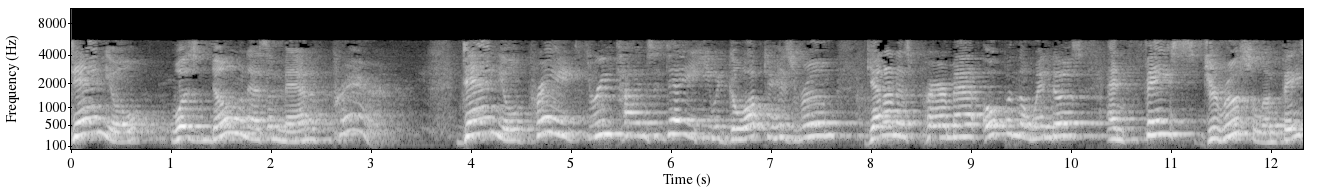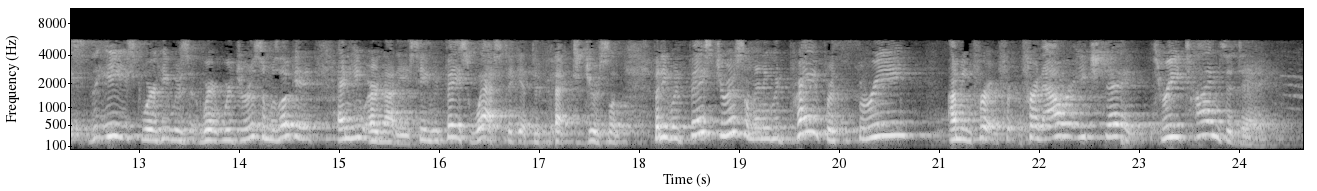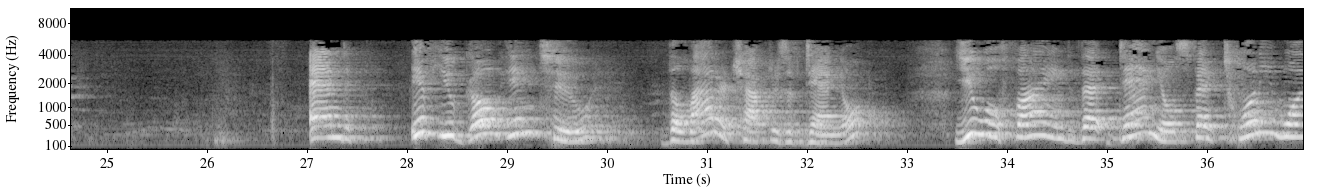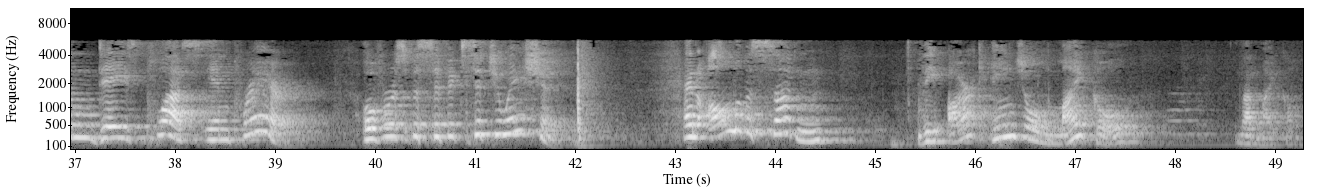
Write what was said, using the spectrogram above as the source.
Daniel was known as a man of prayer. Daniel prayed three times a day. He would go up to his room, get on his prayer mat, open the windows, and face Jerusalem, face the east where he was, where, where Jerusalem was located, and he, or not east, he would face west to get to, back to Jerusalem. But he would face Jerusalem and he would pray for three I mean, for, for, for an hour each day, three times a day. And if you go into the latter chapters of Daniel, you will find that Daniel spent 21 days plus in prayer over a specific situation. And all of a sudden, the archangel Michael, not Michael,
